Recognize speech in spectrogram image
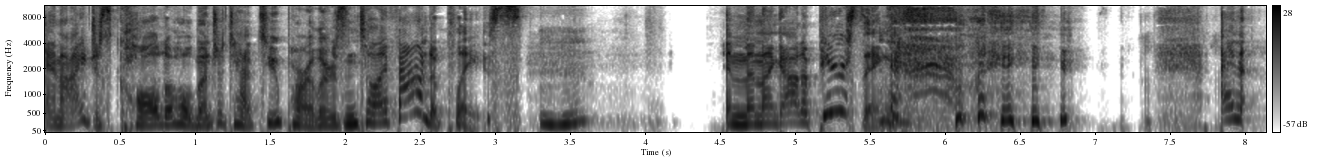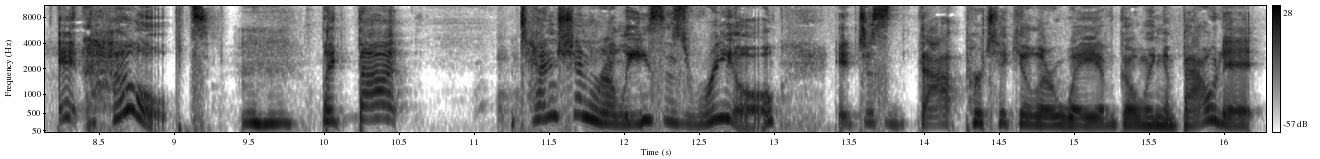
and I just called a whole bunch of tattoo parlors until I found a place. Mm-hmm. And then I got a piercing. and it helped. Mm-hmm. Like that tension release is real. It just that particular way of going about it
